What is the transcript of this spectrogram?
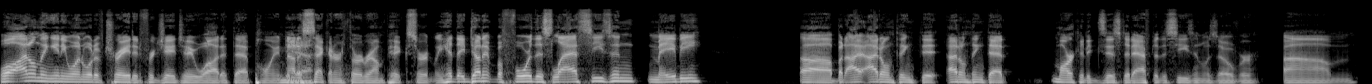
Well, I don't think anyone would have traded for J.J. Watt at that point. Not a second or third round pick, certainly. Had they done it before this last season, maybe. Uh, but I, I don't think that I don't think that market existed after the season was over. Um,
